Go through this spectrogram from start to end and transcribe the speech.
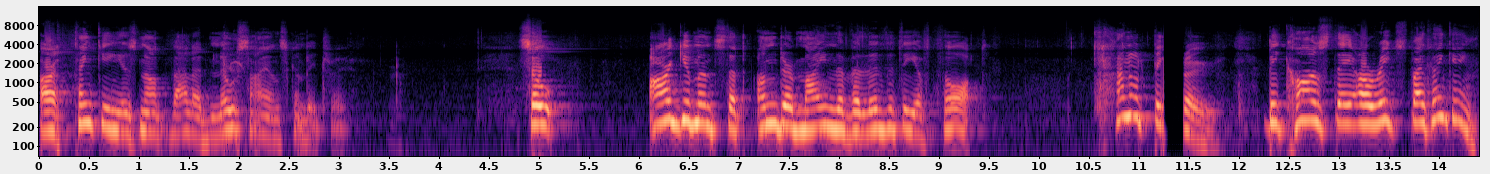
our thinking is not valid, no science can be true. So, arguments that undermine the validity of thought cannot be true because they are reached by thinking.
